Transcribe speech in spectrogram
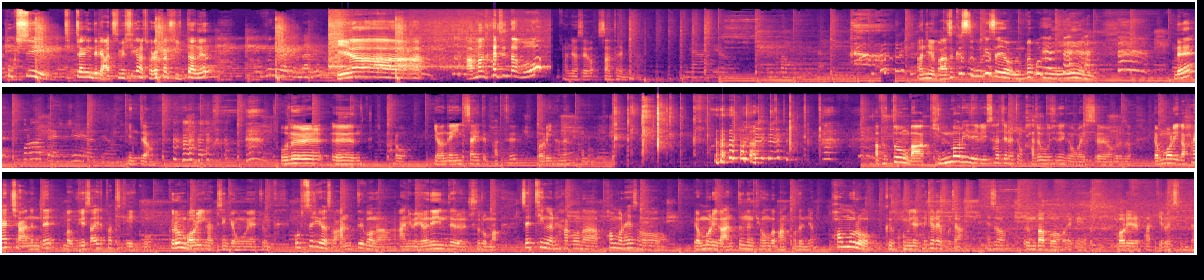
혹시 직장인들이 아침에 시간을 절약할 수 있다는? 5분이면 된다는? 이야 안 망가진다고? 안녕하세요 산타입니다 안녕하세요. 은바버입니다. 아니 왜 마스크 쓰고 계세요 은바버님 네? 코로나 때문에 조심해야 돼요. 인정 오늘은 바로 연예인 side part 머리 하는 방법 아, 보통 막 긴 머리들이 사진을 좀 가져오시는 경우가 있어요. 그래서 옆머리가 하얗지 않은데 막 위에 side part 돼 있고 그런 머리 같은 경우에 좀 곱슬이어서 안 뜨거나 아니면 연예인들은 주로 막 세팅을 하거나 펌을 해서 옆머리가 안 뜨는 경우가 많거든요. 펌으로 그 고민을 해결해 보자 해서 은바버에게 머리를 받기로 했습니다.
